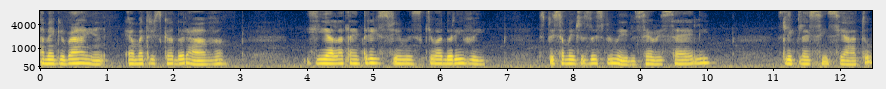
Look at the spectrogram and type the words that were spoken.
A Meg Ryan é uma atriz que eu adorava e ela está em três filmes que eu adorei ver, especialmente os dois primeiros, Sarah Sally, Sleepless in Seattle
